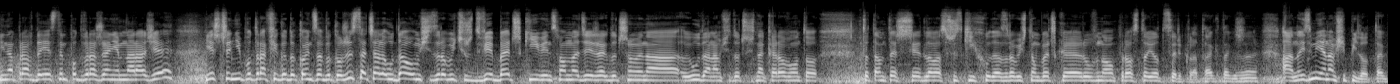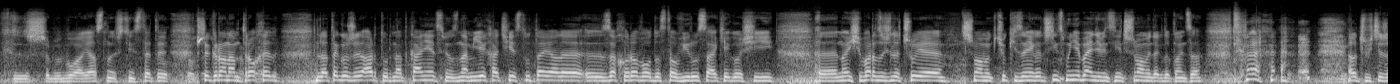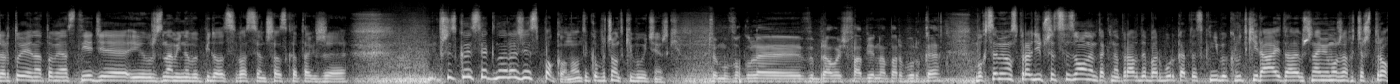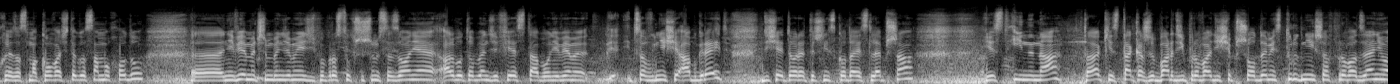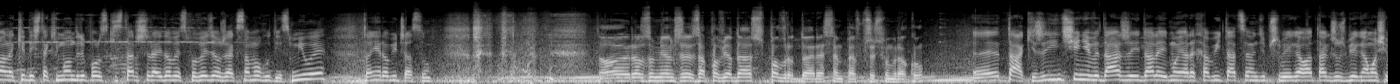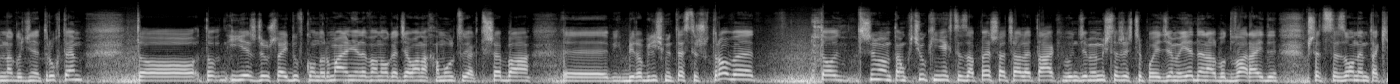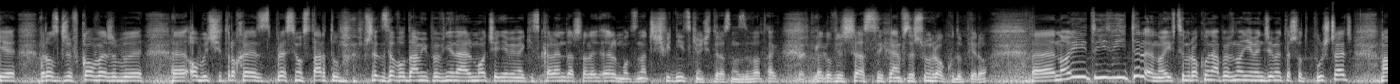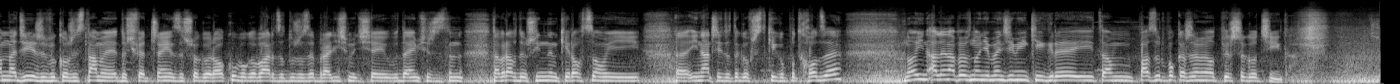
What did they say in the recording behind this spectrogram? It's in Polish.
i naprawdę jestem pod wrażeniem na razie. Jeszcze nie potrafię go do końca wykorzystać, ale udało mi się zrobić już dwie beczki, więc mam nadzieję, że jak dotrzemy na, uda nam się dotrzeć na karową, to, to tam też się dla Was wszystkich uda zrobić tą beczkę równo, prosto i od cyrkla, tak? Także, a, no i zmienia nam się pilot, tak, żeby była jasność. Niestety przykro nam trochę, dlatego, że Artur Natkaniec miał z nami jechać, jest tutaj, ale e, zachorował, dostał wirusa jakiegoś i e, no i się bardzo źle czuje. Trzymamy kciuki za niego, znaczy nic mu nie będzie, więc nie trzymamy tak do końca. Oczywiście żartuję, natomiast jedzie już z nami nowy pilot Sebastian Trzaska, także wszystko jest jak na razie spoko, no, tylko początki były ciężkie. Czemu w ogóle wybrałeś Fabię na barburkę? Bo chcemy ją sprawdzić przed sezonem. Tak naprawdę Barburka to jest niby krótki rajd, ale przynajmniej można chociaż trochę zasmakować tego samochodu. E, nie wiemy, czym będziemy jeździć po prostu w przyszłym sezonie. Albo to będzie Fiesta, bo nie wiemy, co wniesie upgrade. Dzisiaj teoretycznie Skoda jest lepsza, jest inna, tak? Jest taka, że bardziej prowadzi się przodem, jest trudniejsza w prowadzeniu, ale kiedyś taki mądry polski starszy rajdowiec powiedział, że jak samochód jest miły, to nie robi czasu. To rozumiem, że zapowiadasz powrót do RSMP w przyszłym roku. E, tak, jeżeli nic się nie wydarzy i dalej moja rehabilitacja będzie przebiegała tak, że już biegam 8 na godzinę truchtem, to, to jeżdżę już rajdówką normalnie, lewa noga działa na hamulcu jak trzeba. E, robiliśmy testy szutrowe, to trzymam tam kciuki, nie chcę zapeszać, ale tak, będziemy, myślę, że jeszcze pojedziemy jeden albo dwa rajdy przed sezonem, takie rozgrzewkowe, żeby e, obyć się trochę z presją startu przed zawodami, pewnie na Elmocie, nie wiem jaki jest kalendarz, ale Elmot, znaczy Świdnicki on się teraz nazywa, tak? Tego pierwszy raz jechałem w zeszłym roku dopiero. E, no i, i, i tyle, no i w tym roku na pewno nie będziemy też odpuszczać. Mam nadzieję, że wykorzystamy doświadczenie z zeszłego roku, bo go bardzo dużo zebraliśmy. Dzisiaj wydaje mi się, że jestem naprawdę już innym kierowcą i e, inaczej do tego wszystkiego podchodzę. No i, ale na pewno nie będzie miękkiej gry i tam pazur pokażemy od pierwszego odcinka.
